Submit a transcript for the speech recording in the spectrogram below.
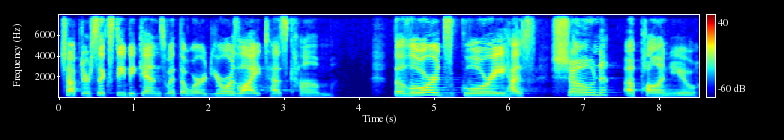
Chapter 60 begins with the word, Your light has come. The Lord's glory has shone upon you.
